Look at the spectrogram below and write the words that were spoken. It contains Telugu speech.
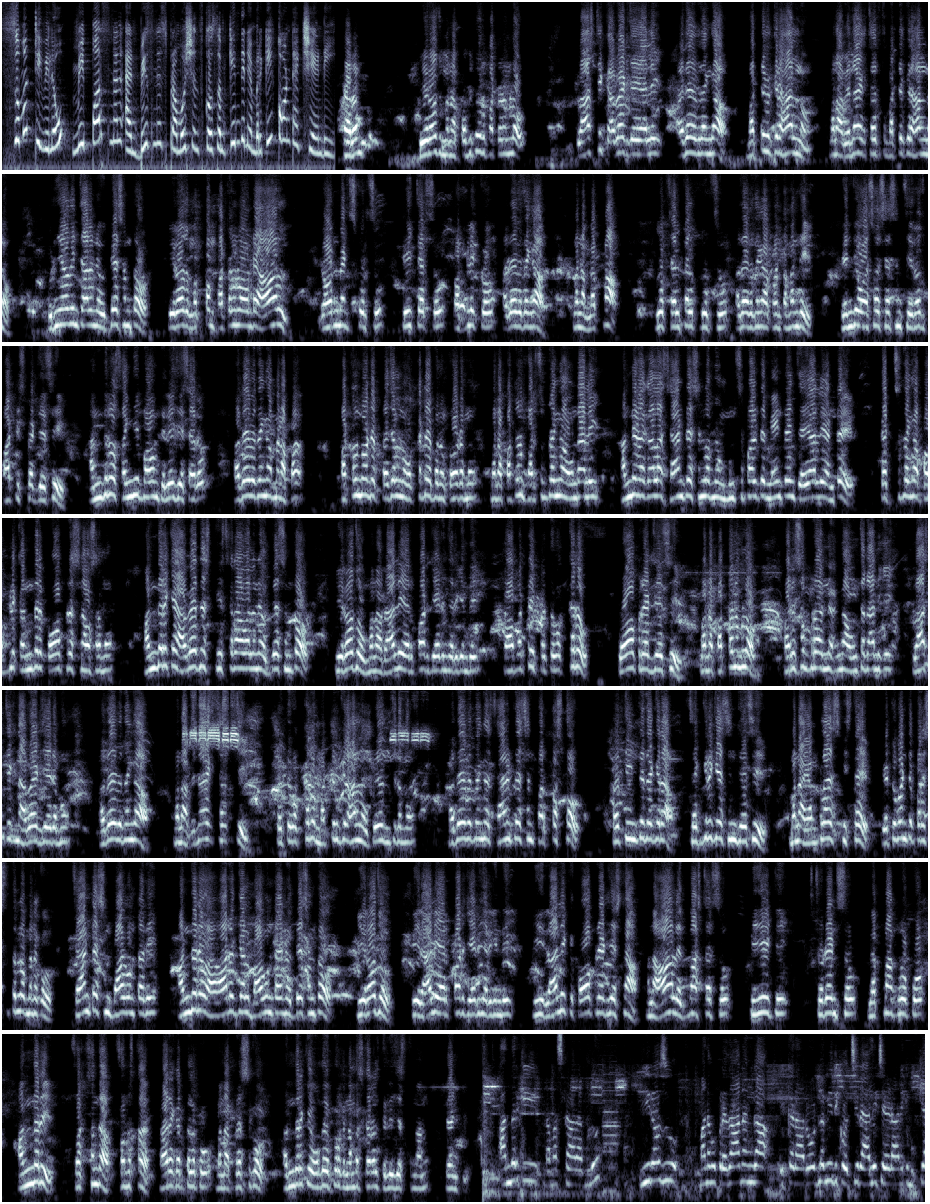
సుమన్ టీవీలో మీ పర్సనల్ అండ్ బిజినెస్ ప్రమోషన్స్ కోసం కింది నెంబర్కి కాంటాక్ట్ చేయండి. నమస్కారం. ఈరోజు మన పొద్దుటూరు పట్టణంలో ప్లాస్టిక్ అవాయిడ్ చేయాలి. అదే విధంగా మట్టి విగ్రహాలను మన వినాయక చవితి మట్టి విగ్రహాలను వినియోగించాలనే ఉద్దేశంతో ఈ రోజు మొత్తం పట్టణంలో ఉండే all government schools teachers public అదే విధంగా మన MEPMA group self help groups అదే విధంగా కొంతమంది ఎన్జిఓ అసోసియేషన్స్ ఈ రోజు పార్టిసిపేట్ చేసి అందరూ సంఘీభావం తెలియజేశారు. అదే విధంగా మన ప- పట్టణంలోని ప్రజలను ఒక్కటే మనం కోవడము మన పట్టణం పరిశుభ్రంగా ఉండాలి. అన్ని రకాల శానిటేషన్లో మేము మున్సిపాలిటీ మెయింటైన్ చేయాలి అంటే ఖచ్చితంగా పబ్లిక్ అందరి కోఆపరేషన్ అవసరము. అందరికీ అవేర్నెస్ తీసుకురావాలనే ఉద్దేశంతో ఈ రోజు మన ర్యాలీ ఏర్పాటు చేయడం జరిగింది. కాబట్టి ప్రతి ఒక్కరూ కోఆపరేట్ చేసి మన పట్టణంలో పరిశుభ్రంగా ఉంచడానికి ప్లాస్టిక్ని అవాయిడ్ చేయడము. అదే విధంగా మన వినాయక చవితి ప్రతి ఒక్కరూ మట్టి విగ్రహాలను ఉపయోగించడము. అదేవిధంగా శానిటేషన్ పర్పస్తో ప్రతి ఇంటి దగ్గర సెగ్రిగేషన్ చేసి మన ఎంప్లాయీస్కి ఇస్తే ఎటువంటి పరిస్థితుల్లో మనకు శానిటేషన్ బాగుంటుంది అందరూ ఆరోగ్యాలు బాగుంటాయనే ఉద్దేశంతో ఈరోజు ఈ ర్యాలీ ఏర్పాటు చేయడం జరిగింది. ఈ ర్యాలీకి కోఆపరేట్ చేసిన మన all headmasters PET students MEPMA group అందరి స్వచ్ఛంద సంస్థ కార్యకర్తలకు మన ప్రెస్కు అందరికీ హృదయపూర్వక నమస్కారాలు తెలియజేస్తున్నాను. థ్యాంక్ యూ అందరికీ నమస్కారములు. ఈరోజు మనము ప్రధానంగా ఇక్కడ రోడ్ల మీదకి వచ్చి ర్యాలీ చేయడానికి ముఖ్య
